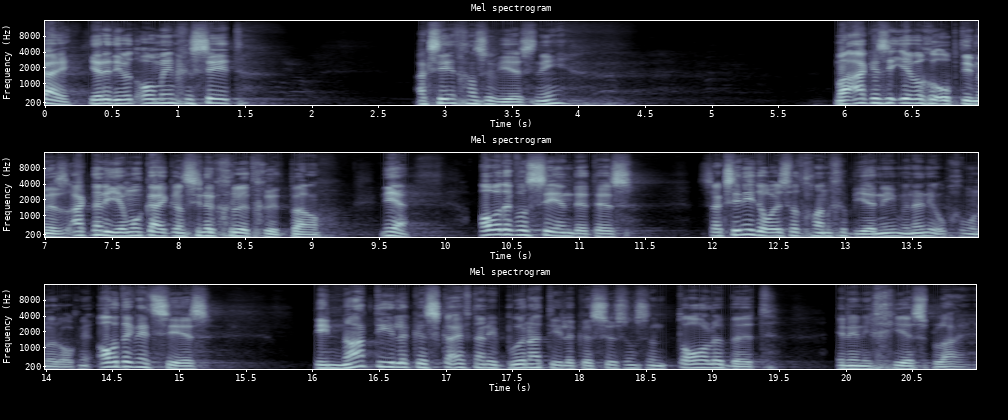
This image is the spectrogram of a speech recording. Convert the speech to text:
Kyk, Here, die wat almen gesê het. Ek sê dit gaan so wees nie. Maar ek is 'n ewige optimis. Ek na die hemel kyk en sien ek groot goed, pel. Nee, al wat ek wil sê en dit is so ek sê nie daar is wat gaan gebeur nie, moenie nie opgewonde raak nie. Al wat ek net sê is die natuurlike skuif na die bonatuurlike soos ons in tale bid en in die gees bly.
